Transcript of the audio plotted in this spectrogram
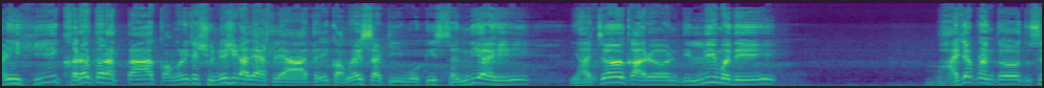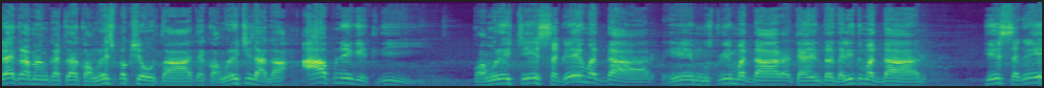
आणि ही खरं तर आत्ता काँग्रेसच्या शून्यशीट आल्या असल्या तरी काँग्रेससाठी मोठी संधी आहे. ह्याचं कारण दिल्लीमध्ये भाजपनंतर दुसऱ्या क्रमांकाचा काँग्रेस पक्ष होता. त्या काँग्रेसची जागा आपने घेतली. काँग्रेसचे सगळे मतदार हे मुस्लिम मतदार त्यानंतर दलित मतदार हे सगळे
